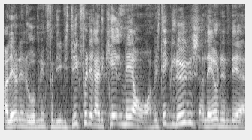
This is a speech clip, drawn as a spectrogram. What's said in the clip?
at lave den åbning. Fordi hvis det ikke får de radikale med over, hvis det ikke lykkes at lave den der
